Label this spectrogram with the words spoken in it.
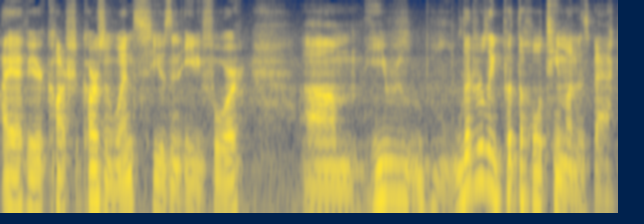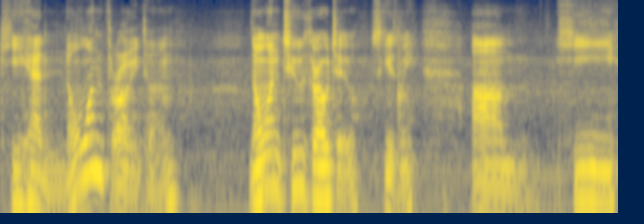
I have here Carson Wentz. He was in 84. Um, he literally put the whole team on his back. He had no one throwing to him, no one to throw to. Excuse me. Um, he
